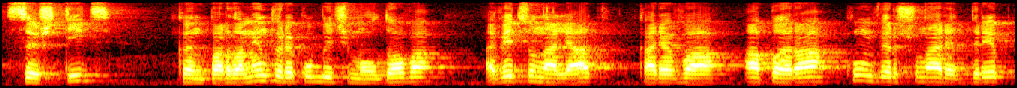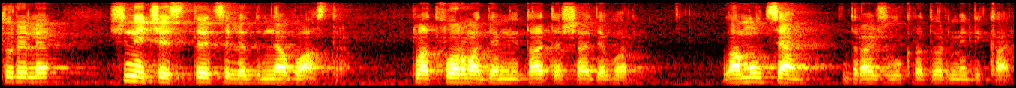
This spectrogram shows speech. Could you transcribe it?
Să știți că în Parlamentul Republicii Moldova aveți un aliat care va apăra cu înverșunare drepturile și necesitățile dumneavoastră. Platforma Demnitate și Adevăr. La mulți ani, dragi lucrători medicali!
